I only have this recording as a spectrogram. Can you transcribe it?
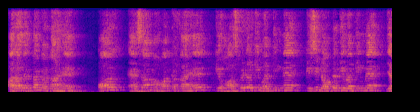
अराजकता करता है और ऐसा माहौल करता है कि हॉस्पिटल की वर्किंग में, किसी डॉक्टर की वर्किंग में या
